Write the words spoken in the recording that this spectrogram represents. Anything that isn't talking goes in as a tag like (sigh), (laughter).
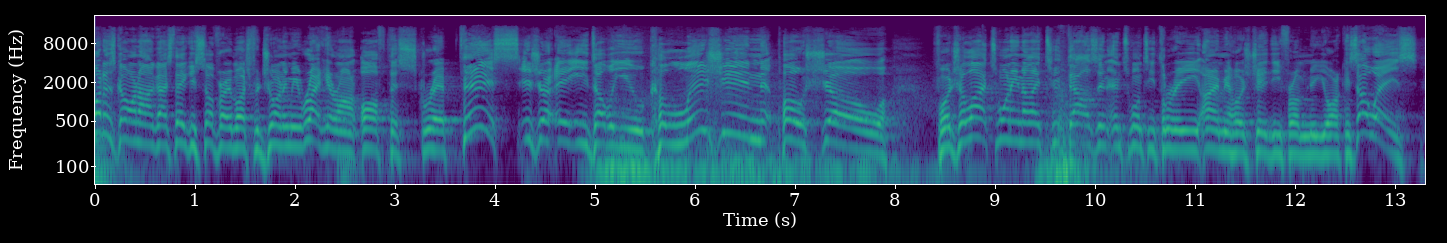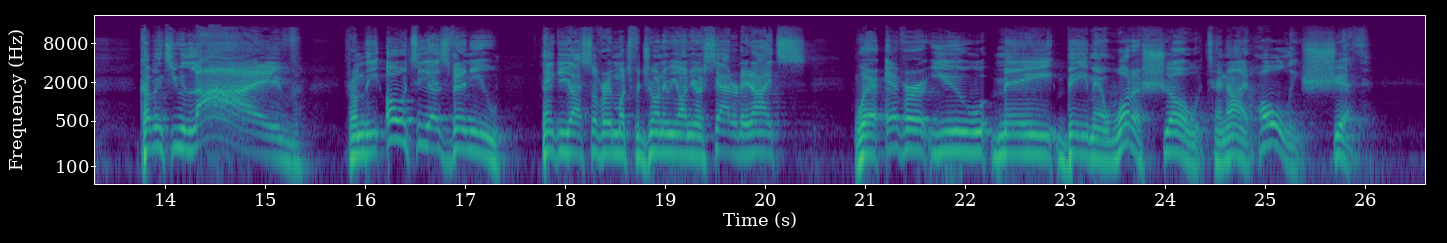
What is going on, guys? Thank you so very much for joining me right here on Off the Script. This is your AEW Collision Post Show for July 29, 2023. I am your host, JD from New York. As always, coming to you live from the OTS venue. Thank you guys so very much for joining me on your Saturday nights, wherever you may be. Man, what a show tonight. Holy shit.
